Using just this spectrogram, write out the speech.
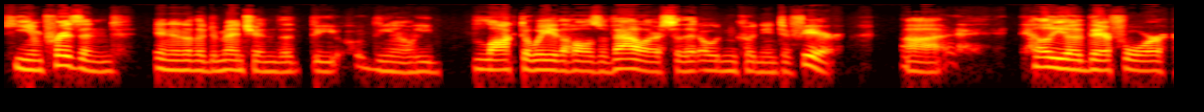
he imprisoned in another dimension that the you know he locked away the halls of valor so that Odin couldn't interfere. Uh, Helya, therefore,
